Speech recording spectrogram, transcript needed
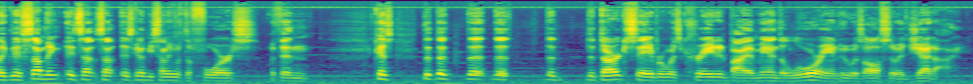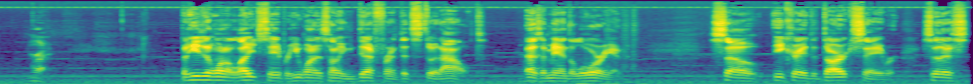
like there's something it's uh, a, it's going to be something with the force within because the the, the the the the dark saber was created by a mandalorian who was also a jedi Right. but he didn't want a lightsaber he wanted something different that stood out as a mandalorian so he created the dark saber so there's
